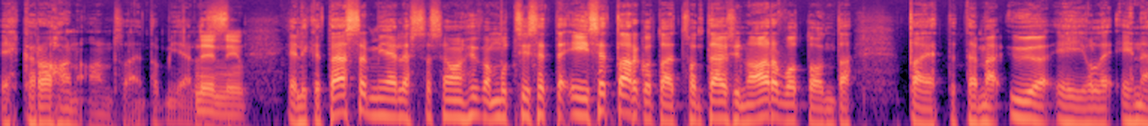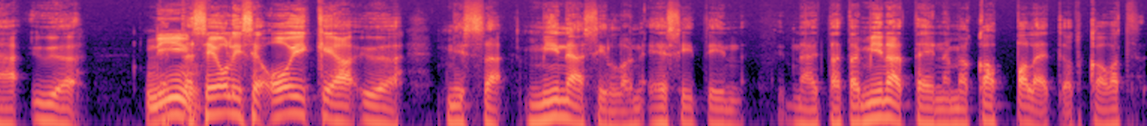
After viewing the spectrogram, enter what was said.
ehkä rahan ansainta mielessä. Niin, niin. Eli tässä mielessä se on hyvä, mutta siis että ei se tarkoita, että se on täysin arvotonta tai että tämä yö ei ole enää yö. Niin. Että se oli se oikea yö, missä minä silloin esitin näitä, tai minä tein nämä kappaleet, jotka ovat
